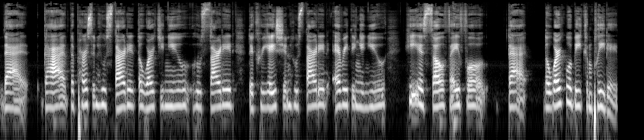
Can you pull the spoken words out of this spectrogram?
that God, the person who started the work in you, who started the creation, who started everything in you, he is so faithful that the work will be completed.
